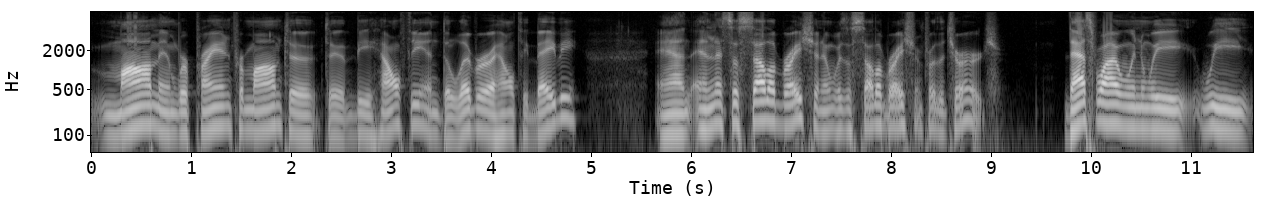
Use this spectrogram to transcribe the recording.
mom, and we're praying for mom to, to be healthy and deliver a healthy baby. And, and it's a celebration. It was a celebration for the church. That's why when we, we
